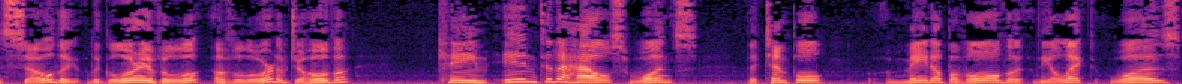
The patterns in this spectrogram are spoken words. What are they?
so the, the glory of the, of the Lord, of Jehovah, came into the house once the temple made up of all the, the elect was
